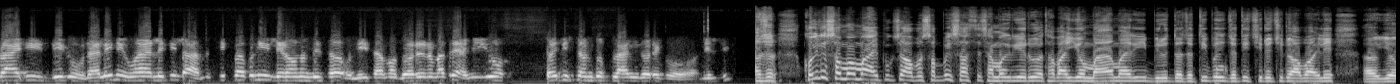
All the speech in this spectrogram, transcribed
प्रायोरिटी दिएको हुनाले नै उहाँहरूले चाहिँ ल हाम्रो सिटमा पनि लिएर आउन मिल्छ भन्ने हिसाबमा गरेर मात्रै हामी यो सैँतिस टनको प्लान गरेको हो अनिलजी। हजुर कहिलेसम्ममा आइपुग्छ अब सबै स्वास्थ्य सामग्रीहरू अथवा यो महामारी विरुद्ध जति पनि जति छिटो छिटो अब अहिले यो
